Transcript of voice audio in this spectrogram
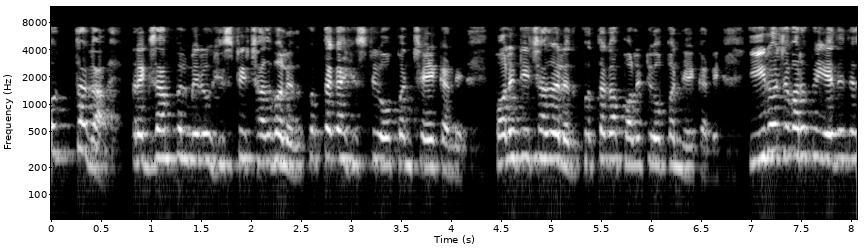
కొత్తగా ఫర్ ఎగ్జాంపుల్ మీరు హిస్టరీ చదవలేదు కొత్తగా హిస్టరీ ఓపెన్ చేయకండి. పాలిటీ చదవలేదు కొత్తగా పాలిటీ ఓపెన్ చేయకండి. ఈ రోజు వరకు ఏదైతే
